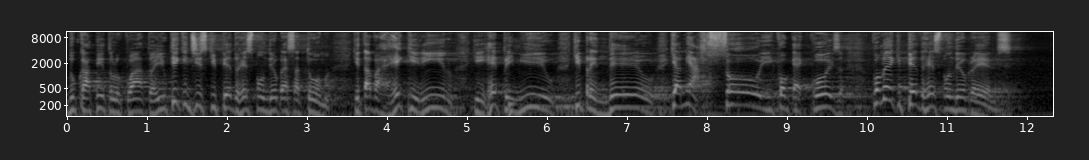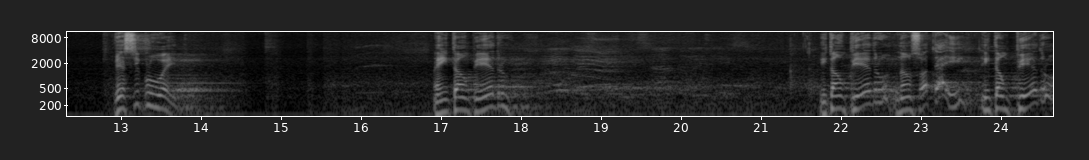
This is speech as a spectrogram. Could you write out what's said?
do capítulo 4 aí. O que, que diz que Pedro respondeu para essa turma? Que estava requerindo, que reprimiu, que prendeu, que ameaçou e qualquer coisa. Como é que Pedro respondeu para eles? Versículo 8. Então Pedro Então Pedro, não só até aí. Então Pedro.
